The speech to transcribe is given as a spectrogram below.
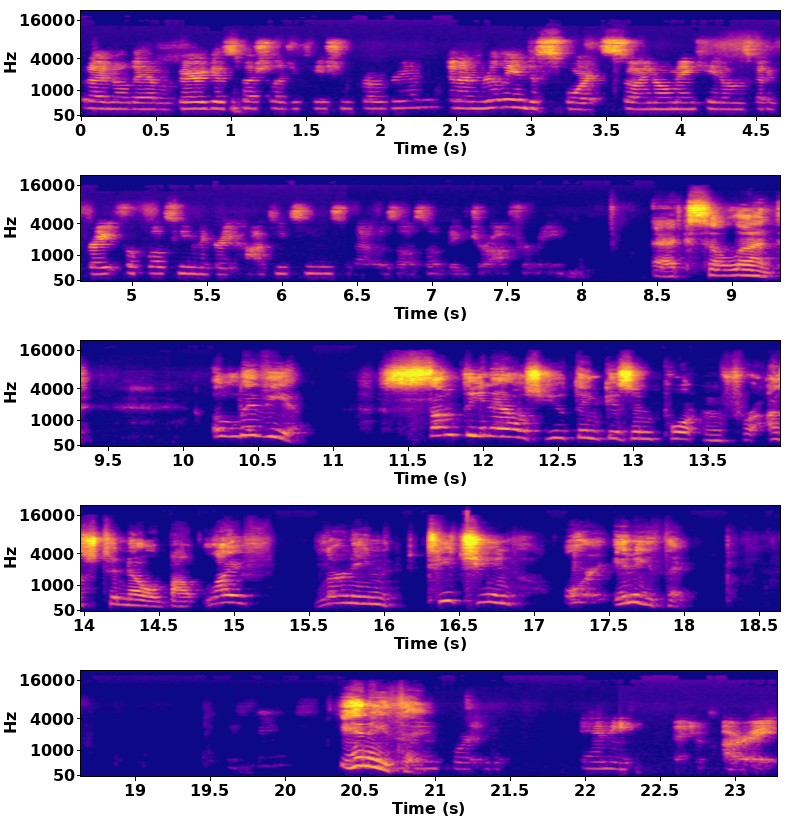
but I know they have a very good special education program. And I'm really into sports, so I know Mankato's got a great football team and a great hockey team, so that was also a big draw for me. Excellent. Olivia, something else you think is important for us to know about life, learning, teaching, or anything? I think it's Anything. really important. Anything. All right.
